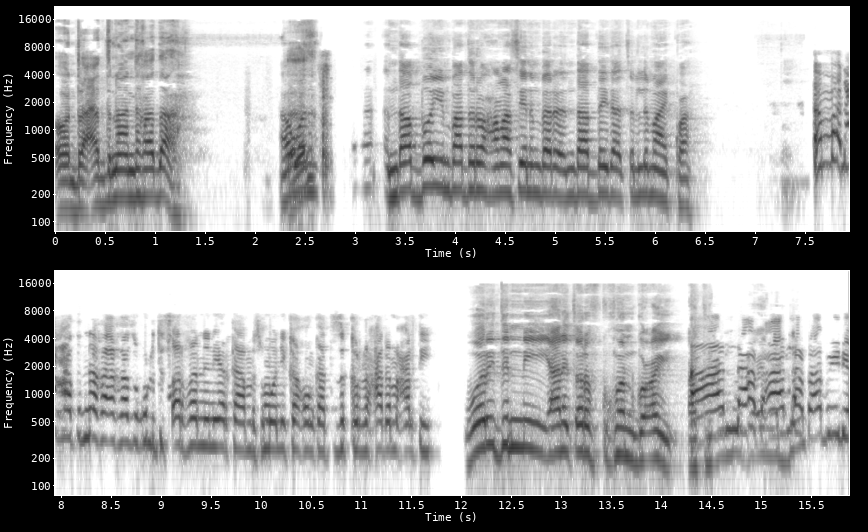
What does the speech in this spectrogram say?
ወወዳ ዓድና እንዲኸዳ ኣወን እንዳቦይ እምባደሮ ሓማሴን እምበር እንዳደይዳ ጽልማ ይኳ እማ ንዓድና ከዓ ካብዚ ኩሉ ትፀርፈኒ ነርካ ምስ ሞኒካ ኮንካ ትዝክር ሓደ መዓልቲ? وردني يعني طرف كون قعي. الله الله تابيدي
